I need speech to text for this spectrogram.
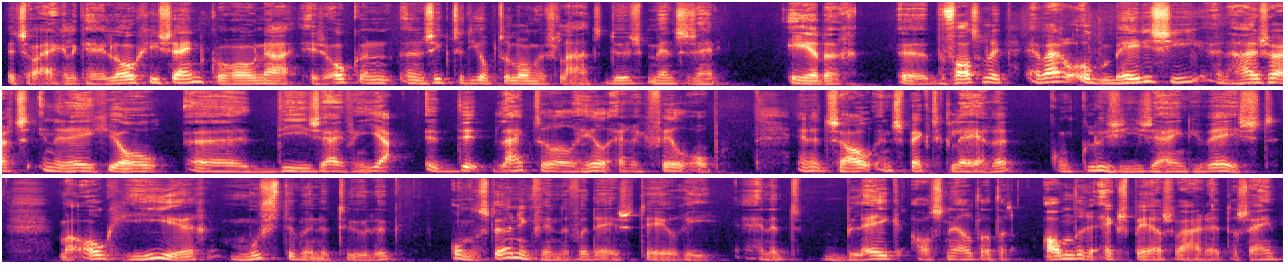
het zou eigenlijk heel logisch zijn, corona is ook een, een ziekte die op de longen slaat. Dus mensen zijn eerder uh, bevattelijk. Er waren ook medici, een huisarts in de regio, uh, die zei van ja, dit lijkt er wel heel erg veel op. En het zou een spectaculaire conclusie zijn geweest. Maar ook hier moesten we natuurlijk ondersteuning vinden voor deze theorie. En het bleek al snel dat er andere experts waren. Er zijn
